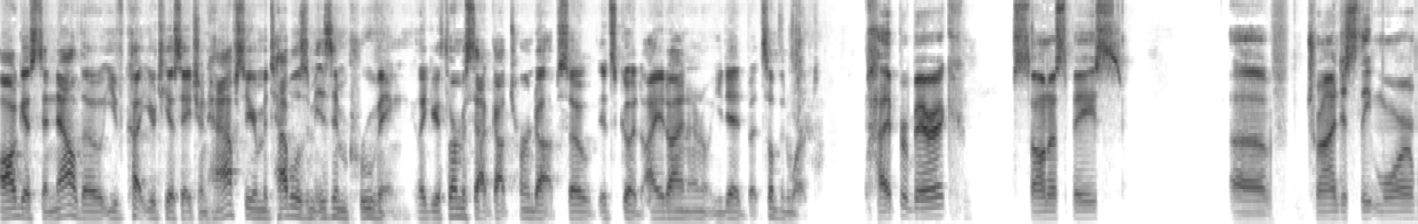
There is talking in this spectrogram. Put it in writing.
August and now, though, you've cut your TSH in half. So your metabolism is improving. Like your thermostat got turned up. So it's good. Iodine, I don't know what you did, but something worked. Hyperbaric, sauna space, of trying to sleep more.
